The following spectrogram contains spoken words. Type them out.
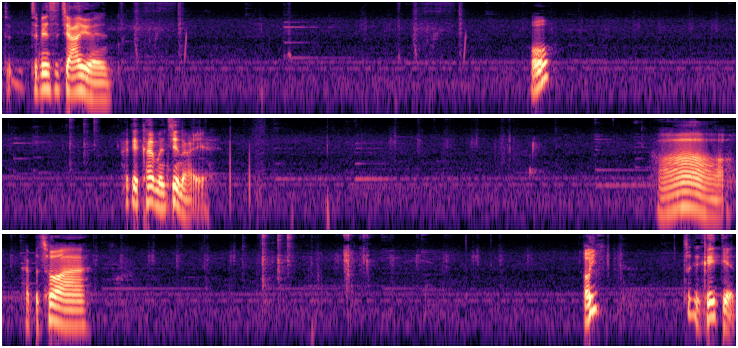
这这边是家园。哦，还可以开门进来耶。啊，还不错啊。哎，这个可以点，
